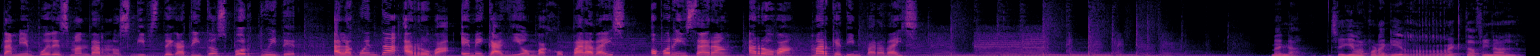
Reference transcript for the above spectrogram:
También puedes mandarnos gifs de gatitos por Twitter a la cuenta arroba mk-paradise o por Instagram arroba marketingparadise. Venga, seguimos por aquí, recta final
